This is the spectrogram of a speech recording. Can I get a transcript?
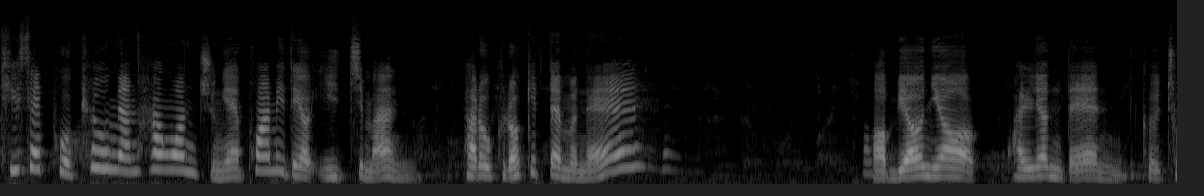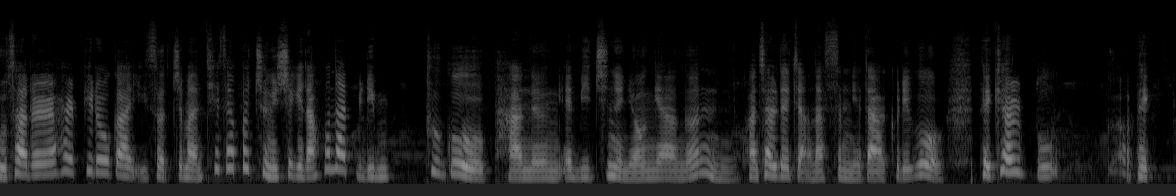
T세포 표면 항원 중에 포함이 되어 있지만 바로 그렇기 때문에 어, 면역 관련된 그 조사를 할 필요가 있었지만 T세포 증식이나 혼합 림프구 반응에 미치는 영향은 관찰되지 않았습니다. 그리고 백혈부 어, 백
